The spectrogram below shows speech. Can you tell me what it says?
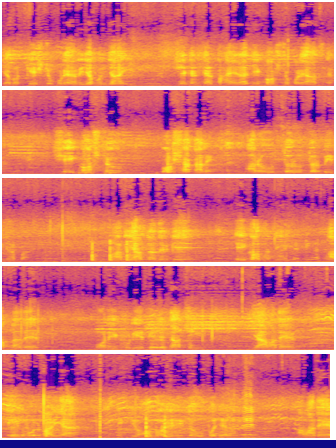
যেমন কেষ্টপুরে আমি যখন যাই, সেখানকার ভাইয়েরা যে কষ্ট করে আছেন, সেই কষ্ট বর্ষাকালে আরও উত্তর উত্তর বৃদ্ধা পায়। আমি আপনাদেরকে এই কথাটি আপনাদের মনে করিয়ে দিতে চাচ্ছি যে আমাদের এই ফুলবাড়িয়া একটি অবহেলিত উপজেলা। আমাদের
